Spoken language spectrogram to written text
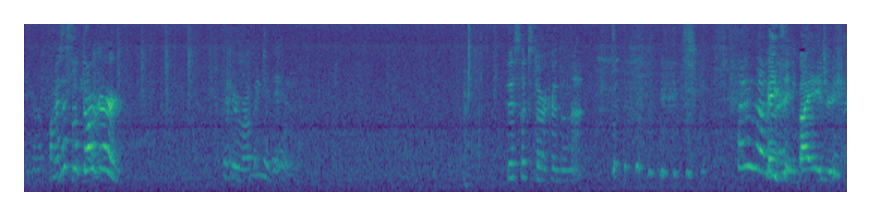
You're gonna Why does this look darker? But You're rubbing it in. This looks darker than that. Painting by Adrian.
